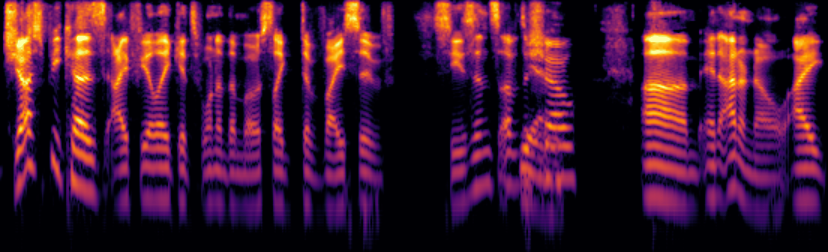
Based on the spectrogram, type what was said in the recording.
just because I feel like it's one of the most like divisive seasons of the Yeah. show. Um, and I don't know, I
